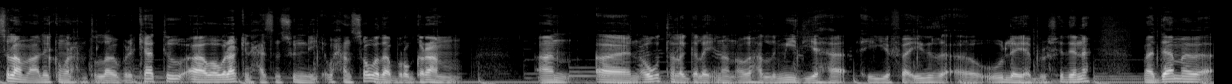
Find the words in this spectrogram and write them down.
asalaamu calaykum waraxmat ullahi wabarakaatu waa walaalkin xasan sunni. Waxaan soo wadaa brogram aan ugu talagalay inaan oga hadla miidiyaha iyo faa-iidada uu leeyahay bulshadeena maadaama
